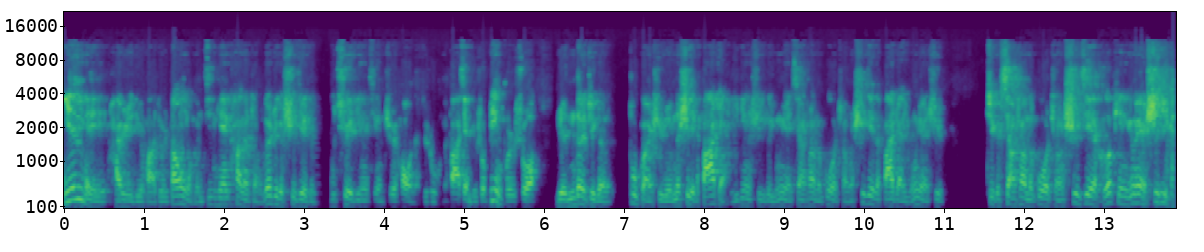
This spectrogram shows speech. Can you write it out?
因为还是一句话，就是当我们今天看了整个这个世界的不确定性之后呢，就是我们发现，就是说，并不是说人的这个，不管是人的世界的发展，一定是一个永远向上的过程，世界的发展永远是这个向上的过程，世界和平永远是一个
